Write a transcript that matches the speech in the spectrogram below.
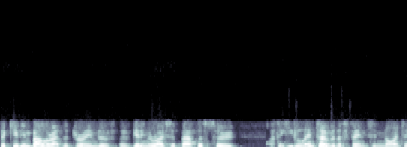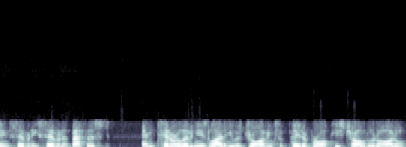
the kid in Ballarat that dreamed of, of getting the race at Bathurst to I think he leant over the fence in 1977 at Bathurst, and 10 or 11 years later he was driving for Peter Brock, his childhood idol.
